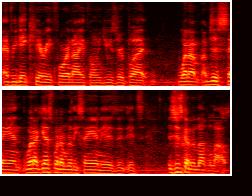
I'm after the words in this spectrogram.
everyday carry for an iPhone user. But what I'm, I'm just saying, what I guess what I'm really saying is it, it's it's just going to level out.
